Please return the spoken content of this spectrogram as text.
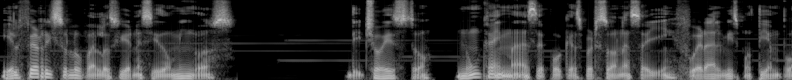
y el ferry solo va los viernes y domingos. Dicho esto, nunca hay más de pocas personas ahí fuera al mismo tiempo,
